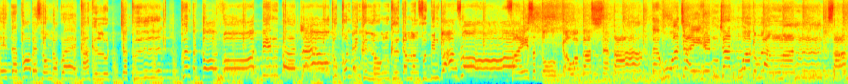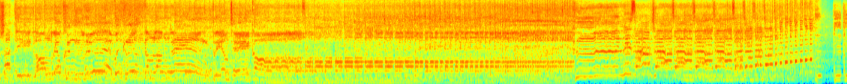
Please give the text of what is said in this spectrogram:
ยๆแต่พอเบสลงดอกแรกขาคือหลุดจากพื้น เพื่อนตะโกนหมดบินเปิดแล้ว ทุกคนเด้งขึ้นลง คือกำลังฝึกบินกลางฟลอไฟสโตกเกาวาบัสแสบตา แต่หัวใจเห็นชัดว่ากำลังมันสามชาติลองเร็วขึ้นเรือเหมือนเครื่องกำลังแรงเตรียมเทกอ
